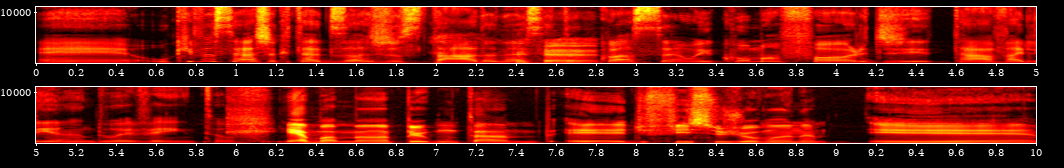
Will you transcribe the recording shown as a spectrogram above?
É, o que você acha que está desajustado nessa equação e como a Ford está avaliando o evento? É uma, uma pergunta é, difícil, Giovana. É,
